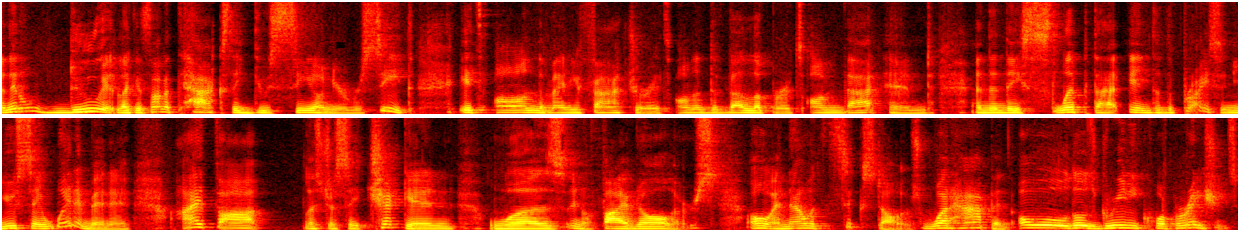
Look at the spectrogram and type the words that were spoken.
And they don't do it like it's not a tax that you see on your receipt. It's on the manufacturer, it's on the developer, it's on that end. And then they slip that into the price. And you say, wait a minute, I thought let's just say chicken was you know five dollars oh and now it's six dollars what happened oh those greedy corporations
